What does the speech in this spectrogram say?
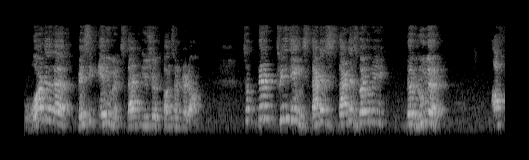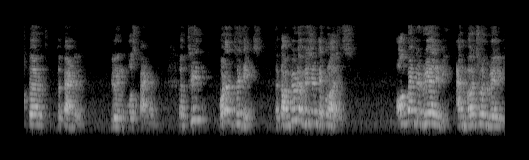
what are the basic elements that you should concentrate on? So there are three things that is that is going to be the ruler after the pandemic, during post-pandemic. The three what are the three things? The computer vision technologies, augmented reality, and virtual reality.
